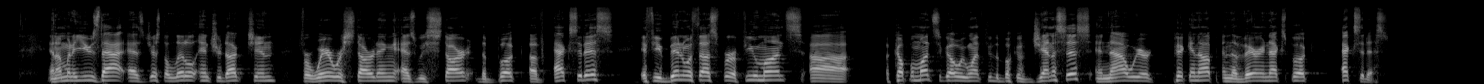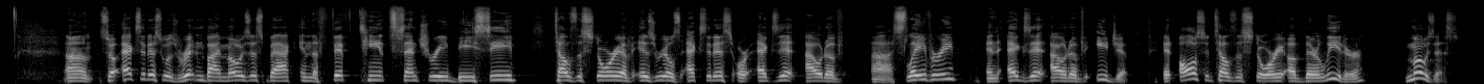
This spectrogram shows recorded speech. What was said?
And I'm going to use that as just a little introduction for where we're starting as we start the book of Exodus. If you've been with us for a few months, uh, a couple months ago we went through the book of Genesis, and now we are picking up in the very next book, Exodus. Um, so Exodus was written by Moses back in the 15th century BC. Tells the story of Israel's exodus or exit out of uh, slavery and exit out of Egypt. It also tells the story of their leader, Moses.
